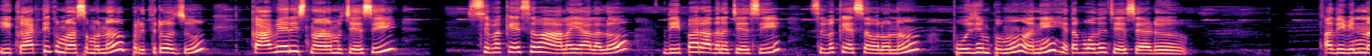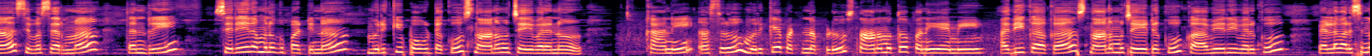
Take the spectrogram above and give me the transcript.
ఈ కార్తీక మాసమున ప్రతిరోజు కావేరీ స్నానము చేసి శివకేశవ ఆలయాలలో దీపారాధన చేసి శివకేశవులను పూజింపుము అని హితబోధ చేశాడు. అది విన్న శివశర్మ తండ్రి శరీరమునకు పట్టిన మురికి పోవుటకు స్నానము చేయవలెను. కానీ అసలు మురికే పట్టినప్పుడు స్నానముతో పని ఏమి? అది కాక స్నానము చేయుటకు కావేరీ వరకు వెళ్ళవలసిన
